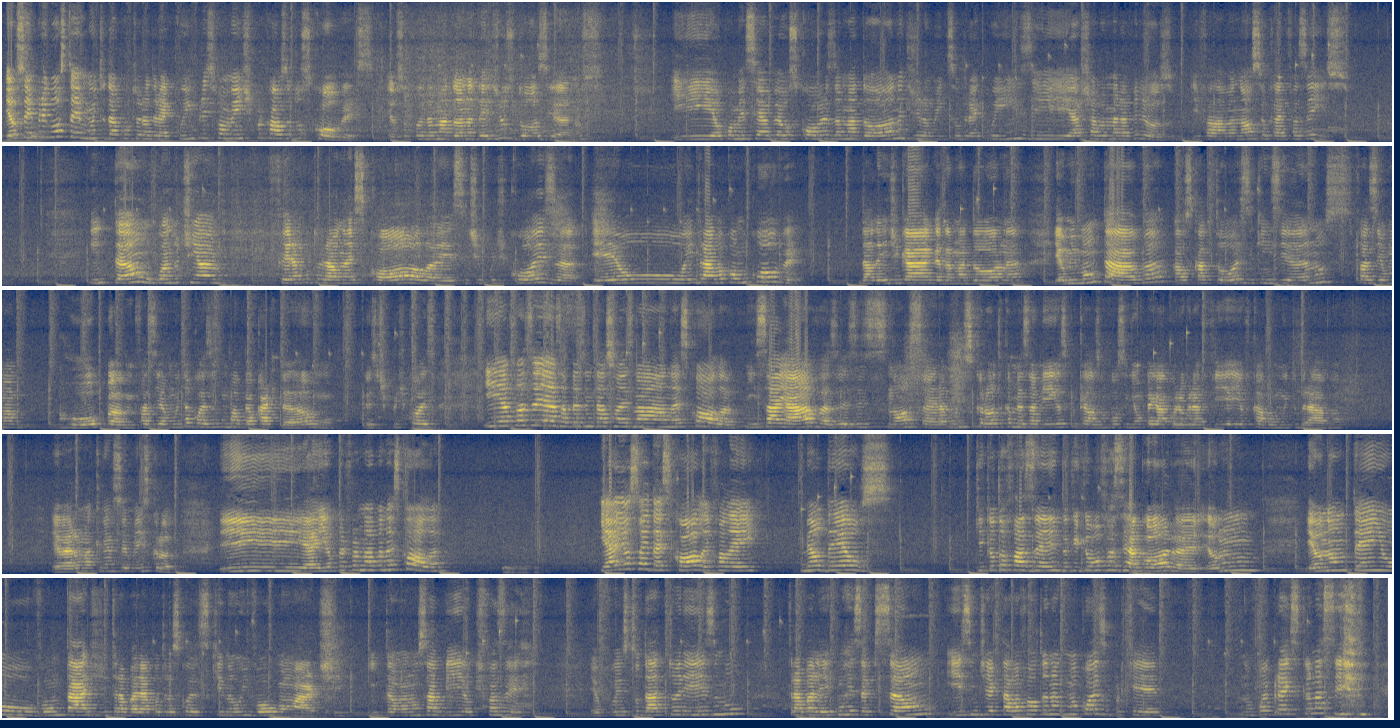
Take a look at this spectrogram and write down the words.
eu sempre gostei muito da cultura drag queen, principalmente por causa dos covers. Eu sou fã da Madonna desde os 12 anos. E eu comecei a ver os covers da Madonna, que geralmente são drag queens, e achava maravilhoso. E falava, nossa, eu quero fazer isso. Então, quando tinha feira cultural na escola, esse tipo de coisa, eu entrava como cover da Lady Gaga, da Madonna. Eu me montava aos 14, 15 anos, fazia uma roupa, fazia muita coisa com papel cartão, esse tipo de coisa. E ia fazer as apresentações na, na escola, ensaiava, às vezes, nossa, era muito escroto com as minhas amigas, porque elas não conseguiam pegar a coreografia e eu ficava muito brava. Eu era uma criança bem escrota. E aí eu performava na escola. E aí eu saí da escola e falei, meu Deus, que, que eu tô fazendo? O que, que eu vou fazer agora? Eu não, eu não tenho vontade de trabalhar com outras coisas que não envolvam arte. Então eu não sabia o que fazer. Eu fui estudar turismo, trabalhei com recepção e sentia que tava faltando alguma coisa, porque não foi pra isso que eu nasci.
